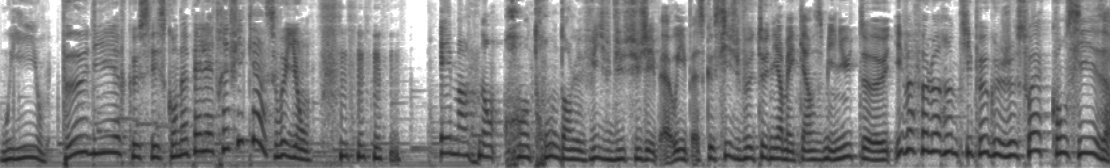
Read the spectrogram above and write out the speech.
Oui, on peut dire que c'est ce qu'on appelle être efficace, voyons. Et maintenant, rentrons dans le vif du sujet. Bah oui, parce que si je veux tenir mes 15 minutes, euh, il va falloir un petit peu que je sois concise,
